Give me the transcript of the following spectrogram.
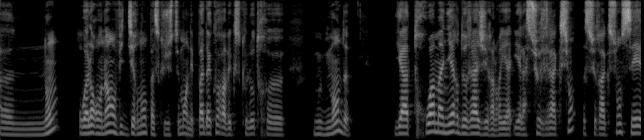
non, ou alors on a envie de dire non parce que justement on n'est pas d'accord avec ce que l'autre, nous demande, il y a 3 manières de réagir. Alors il y a il y a la surréaction. La surréaction, c'est,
